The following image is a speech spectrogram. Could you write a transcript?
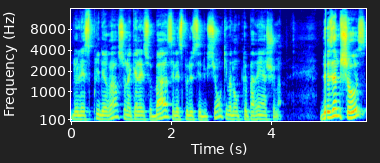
de l'esprit d'erreur sur laquelle elle se base, c'est l'esprit de séduction qui va donc préparer un chemin. Deuxième chose,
